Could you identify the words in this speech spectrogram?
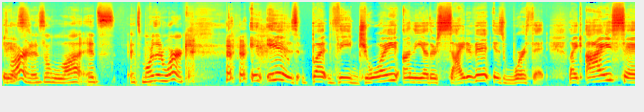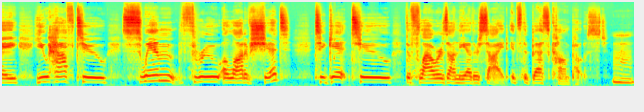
It it's is. hard. It's a lot. It's it's more than work. It is, but the joy on the other side of it is worth it. Like I say, you have to swim through a lot of shit to get to the flowers on the other side. It's the best compost. Mm.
